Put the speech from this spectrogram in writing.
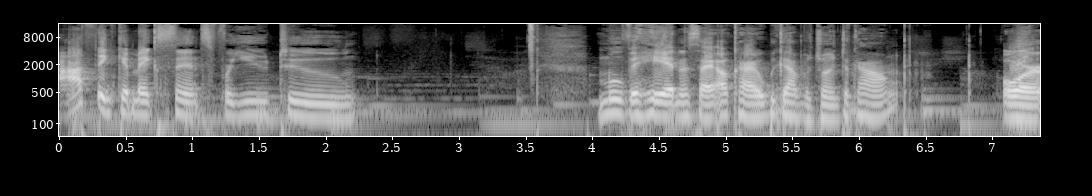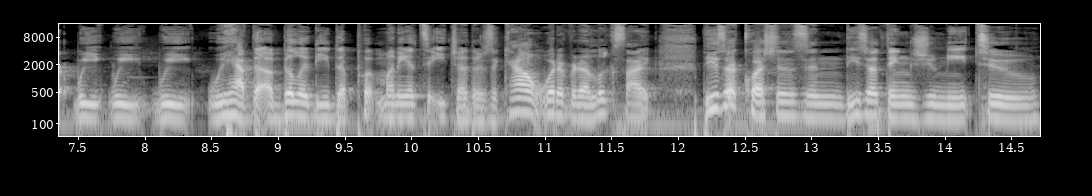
I think it makes sense for you to move ahead and say, okay, we got a joint account or we we we we have the ability to put money into each other's account whatever that looks like these are questions and these are things you need to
